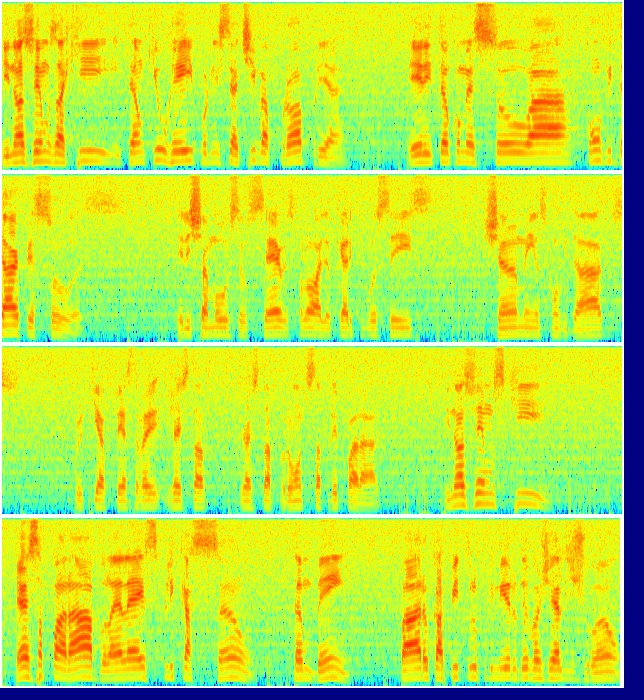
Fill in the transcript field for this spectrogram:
E nós vemos aqui então que o rei, por iniciativa própria, ele então começou a convidar pessoas. Ele chamou os seus servos e falou: Olha, eu quero que vocês chamem os convidados, porque a festa vai, já, está, já está pronta, está preparada. E nós vemos que essa parábola ela é a explicação também para o capítulo 1 do Evangelho de João,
